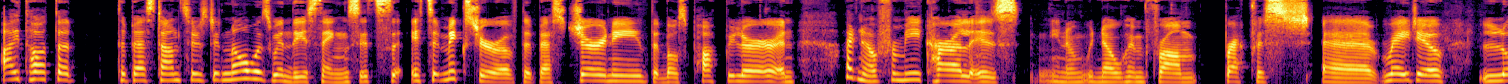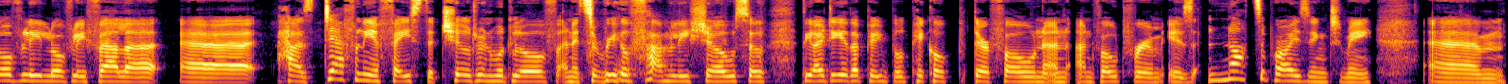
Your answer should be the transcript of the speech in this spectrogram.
I thought that the best answers didn't always win these things. It's it's a mixture of the best journey, the most popular, and I don't know. For me, Carl is you know we know him from breakfast uh, radio. Lovely, lovely fella. Uh, has definitely a face that children would love, and it's a real family show. So the idea that people pick up their phone and, and vote for him is not surprising to me. Um,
